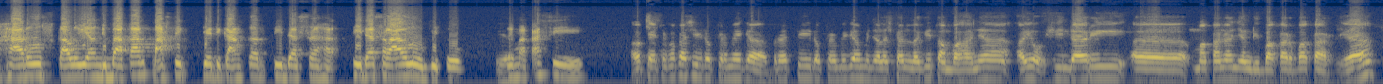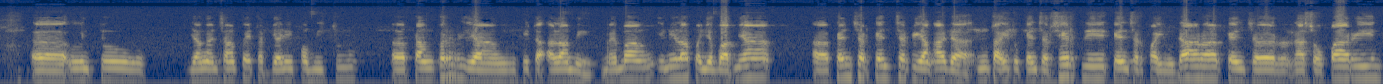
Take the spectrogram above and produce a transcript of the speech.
harus kalau yang dibakar pasti jadi kanker. Tidak se, tidak selalu gitu. Ya. Terima kasih. Oke, terima kasih Dokter Mega. Berarti Dokter Mega menjelaskan lagi tambahannya, ayo hindari uh, makanan yang dibakar-bakar ya, uh, untuk jangan sampai terjadi pemicu uh, kanker yang kita alami. Memang inilah penyebabnya cancer-cancer uh, yang ada, entah itu cancer cervix, cancer payudara, cancer nasofaring,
